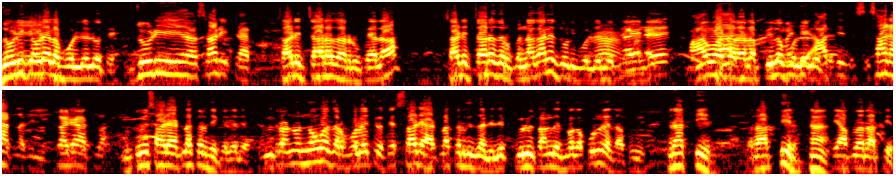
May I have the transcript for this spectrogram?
जोडी केवढ्याला बोललेले होते? जोडी साडेचार. साडेचार हजार रुपयाला? साडेचार हजार रुपये नगाने जोडी बोललेली होती. म्हणजे नऊ हजाराला पिलं बोललेले होते. साडेआठला दिली. साडेआठला. मग तुम्ही साडेआठला खरेदी केलेले. आहे. तर मित्रांनो नऊ हजार बोलायचे होते. साडेआठला खरेदी झालेले. पिलू चांगले आहेत. बघा पूर्ण येतात तुम्ही? रात्रीर रात्रीर हे. आपलं रात्रीर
